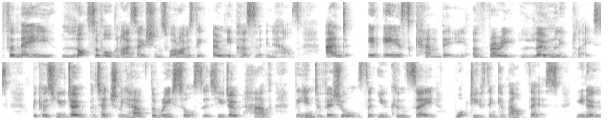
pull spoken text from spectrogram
for me, lots of organizations where I was the only person in house. And it is, can be, a very lonely place because you don't potentially have the resources. You don't have the individuals that you can say, What do you think about this? You know,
